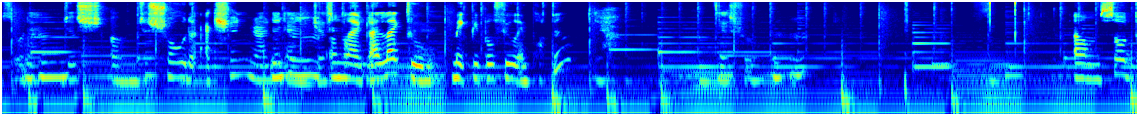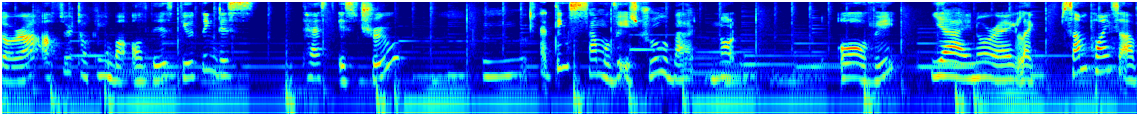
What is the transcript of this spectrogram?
So that Mhm. just um just show the action rather than Mhm. just and like I like to make people feel important. Yeah, that's true. Um. So Dora, after talking about all this, do you think this test is true? Mm, I think some of it is true, but not all of it. Yeah, I know, right? Like some points are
